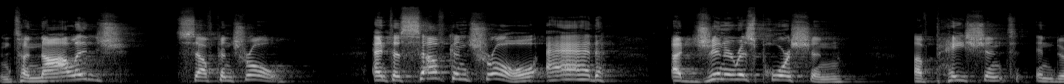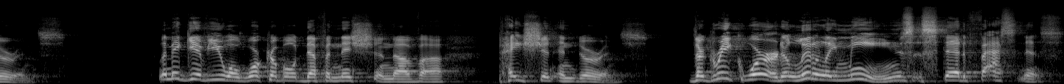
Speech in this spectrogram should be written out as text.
and to knowledge, self control, and to self control, add a generous portion of patient endurance. Let me give you a workable definition of uh, patient endurance. The Greek word literally means steadfastness.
